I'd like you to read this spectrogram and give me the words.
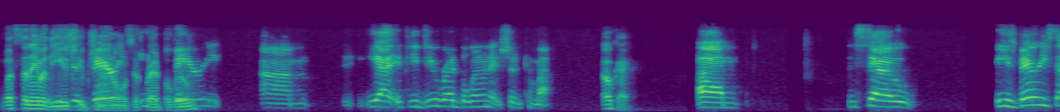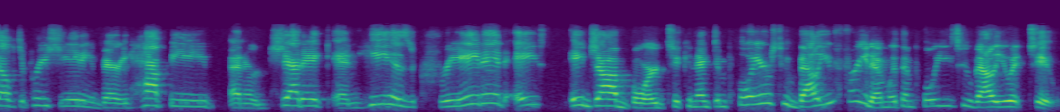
What's the name of the YouTube channel? Very, Is it Red Balloon? Very, um, yeah, if you do Red Balloon, it should come up. Okay. Um, so he's very self-depreciating, very happy, energetic, and he has created a a job board to connect employers who value freedom with employees who value it too.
